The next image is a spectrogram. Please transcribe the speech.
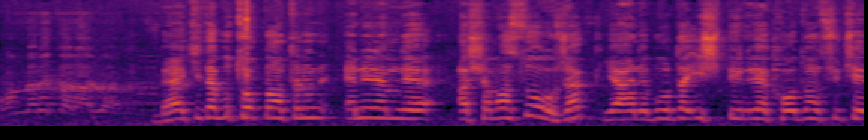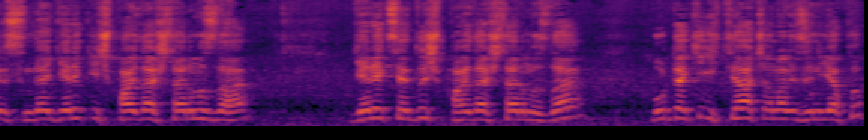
onlara karar vermemiz. Belki de bu toplantının en önemli aşaması olacak. Yani burada işbirliği ve koordinasyon içerisinde gerek iç paydaşlarımızla gerekse dış paydaşlarımızla buradaki ihtiyaç analizini yapıp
